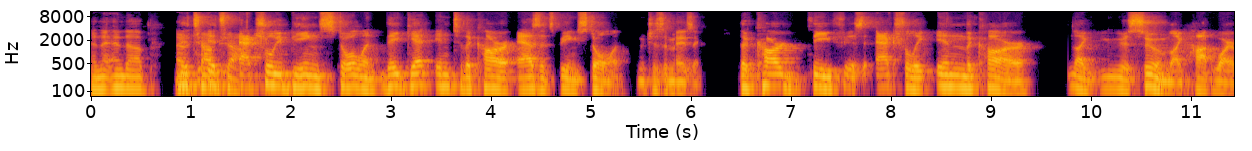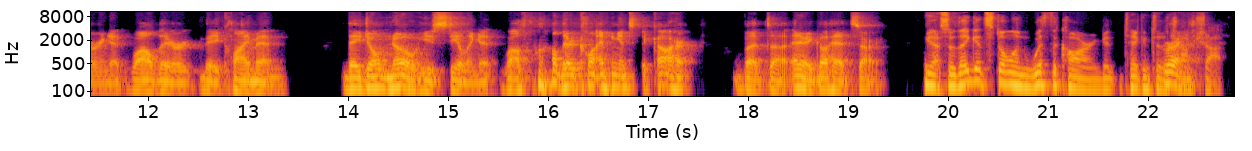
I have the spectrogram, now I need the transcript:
and they end up at It's, a chop it's shop. actually being stolen. They get into the car as it's being stolen, which is amazing. The car thief is actually in the car, like you assume, like hot wiring it while they're they climb in. They don't know he's stealing it while while they're climbing into the car. But uh, anyway, go ahead. Sorry. yeah, so they get stolen with the car and get taken to the Right. chop shop.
